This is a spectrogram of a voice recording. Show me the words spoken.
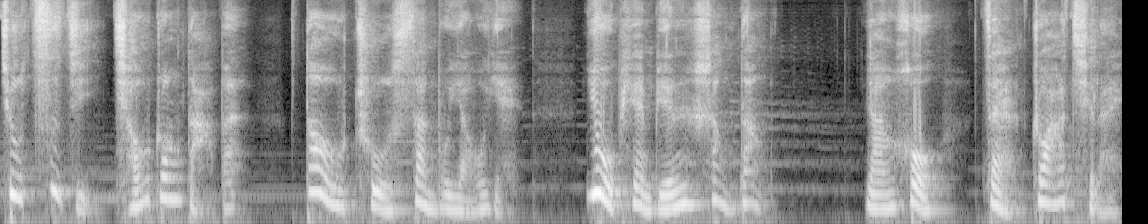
就自己乔装打扮，到处散布谣言，诱骗别人上当，然后再抓起来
